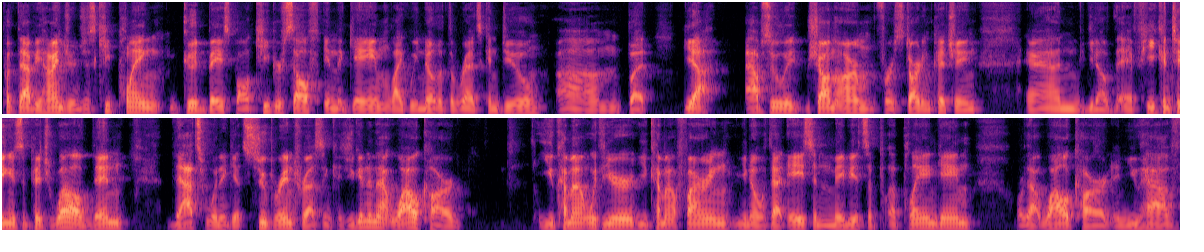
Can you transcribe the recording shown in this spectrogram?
Put that behind you and just keep playing good baseball. Keep yourself in the game, like we know that the Reds can do. Um, but yeah, absolutely shot on the arm for starting pitching. And, you know, if he continues to pitch well, then that's when it gets super interesting because you get in that wild card. You come out with your, you come out firing, you know, with that ace, and maybe it's a, a playing game or that wild card, and you have,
